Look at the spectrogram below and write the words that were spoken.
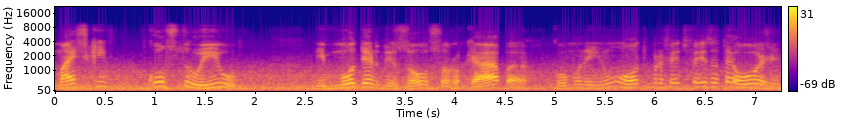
mas que construiu e modernizou Sorocaba como nenhum outro prefeito fez até hoje.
